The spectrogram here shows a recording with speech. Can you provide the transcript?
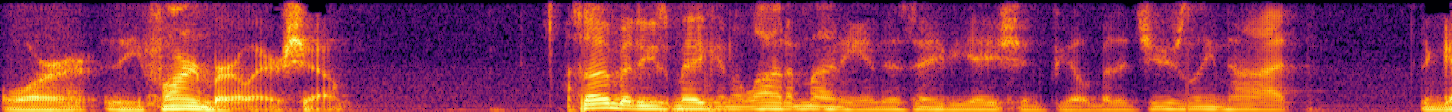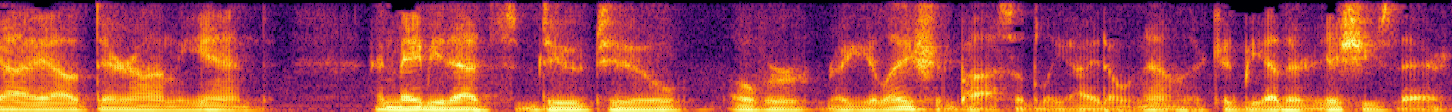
or the Farnborough Air Show somebody's making a lot of money in this aviation field, but it's usually not the guy out there on the end. And maybe that's due to over-regulation, possibly. I don't know. There could be other issues there,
